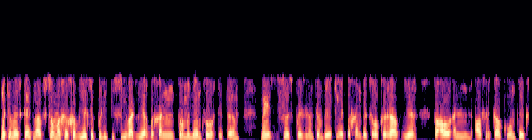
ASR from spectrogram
moet ons kyk na sommige gewese politici wat weer begin prominent word het. Ehm um, mense soos president Mbeki het begin betrokke raak weer veral in Afrika konteks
